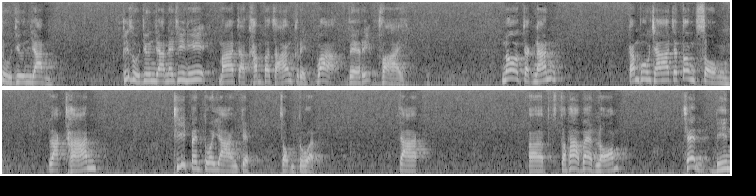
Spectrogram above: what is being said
สูจน์ยืนยัน พิสูจน์ยืนยันในที่นี้มาจากคำภาษาอังกฤษว่า verify นอกจากนั้น กัมพูชาจะต้องส่งหลักฐานที่เป็นตัวอย่างเก็บส่งตรวจ จากสภาพแวดล้อม เช่นดิน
